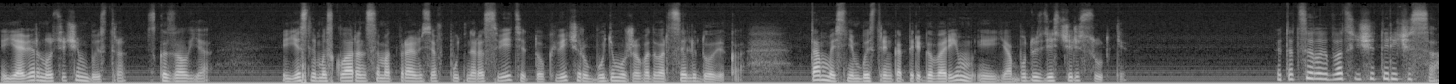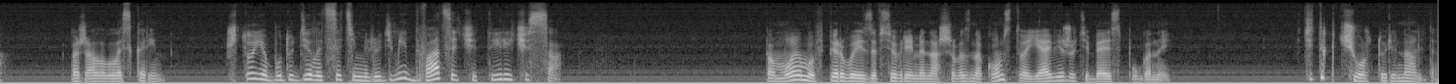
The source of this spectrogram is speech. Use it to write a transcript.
«Я вернусь очень быстро», — сказал я. «Если мы с Кларенсом отправимся в путь на рассвете, то к вечеру будем уже во дворце Людовика. Там мы с ним быстренько переговорим, и я буду здесь через сутки». «Это целых двадцать четыре часа», — пожаловалась Карин. Что я буду делать с этими людьми 24 часа? По-моему, впервые за все время нашего знакомства я вижу тебя испуганной. Иди ты к черту, Ринальдо.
